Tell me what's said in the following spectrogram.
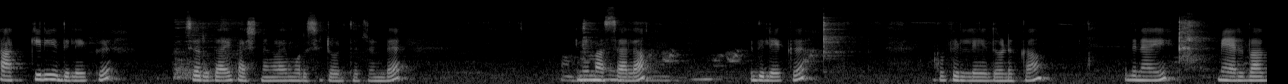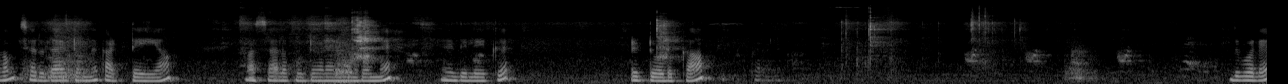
കക്കിരി ഇതിലേക്ക് ചെറുതായി കഷ്ണങ്ങളായി മുറിച്ചിട്ട് കൊടുത്തിട്ടുണ്ട്. ഇനി മസാല ഇതിലേക്ക് നമുക്ക് ഫില്ല് ചെയ്ത് കൊടുക്കാം. ഇതിനായി മേൽഭാഗം ചെറുതായിട്ടൊന്ന് കട്ട് ചെയ്യാം. മസാലക്കൂട്ടുകളെല്ലാം തന്നെ ഇതിലേക്ക് ഇട്ട് കൊടുക്കാം. ഇതുപോലെ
